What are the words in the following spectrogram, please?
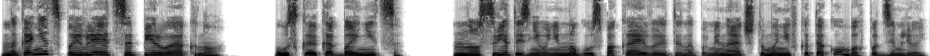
Наконец появляется первое окно, узкое как бойница, но свет из него немного успокаивает и напоминает, что мы не в катакомбах под землей,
